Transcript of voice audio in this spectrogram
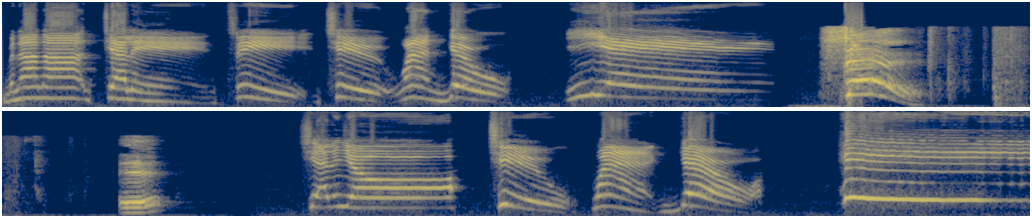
Banana challenge. Three, two, one, go. Yay! Say! Eh? Challenge. Two, one, go. Say!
